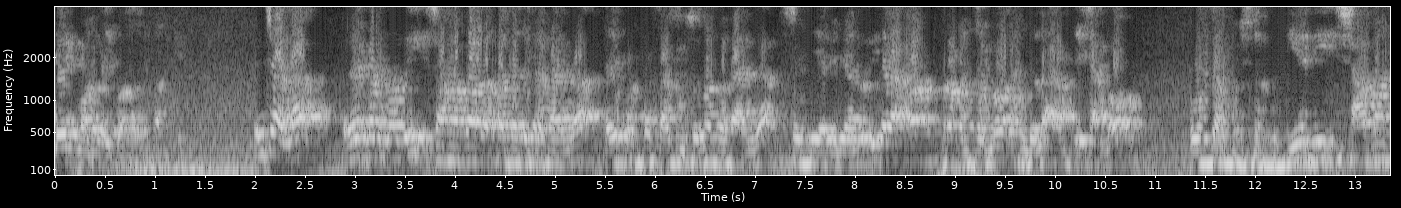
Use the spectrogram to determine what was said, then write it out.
డేట్ మొదలైపోతుంది మనకి ఇన్షాల్లా రేపటి నుండి సహపాద పద్ధతి ప్రకారంగా రేపటి శాసన సున్న ప్రకారంగా సౌదీ అరేబియాలో ఇతర ప్రపంచంలో అందులో అరబ్ దేశాల్లో ఉపవాసం ఉంచుతారు ఏది? షాబాన్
